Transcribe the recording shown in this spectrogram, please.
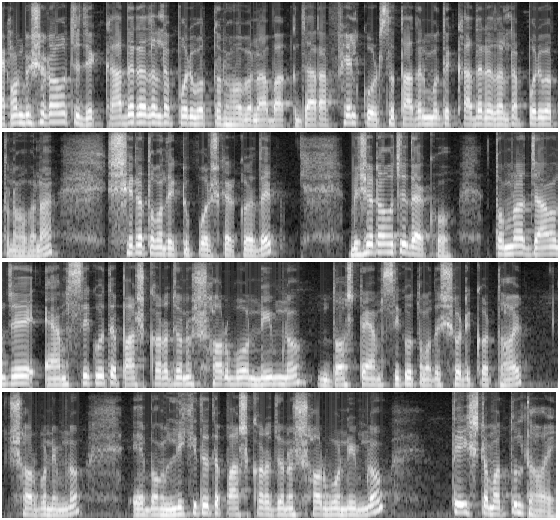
এখন বিষয়টা হচ্ছে যে কাদের রেজাল্টটা পরিবর্তন হবে না বা যারা ফেল করছে, তাদের মধ্যে কাদের রেজাল্টটা পরিবর্তন হবে না, সেটা তোমাদের একটু পরিষ্কার করে দেয় বিষয়টা হচ্ছে দেখো, তোমরা জানো যে এমসিকিউতে পাশ করার জন্য সর্বনিম্ন দশটা এমসিকিউ তোমাদের সঠিক করতে হয়, সর্বনিম্ন, এবং লিখিততে পাশ করার জন্য সর্বনিম্ন তেইশ নম্বর তুলতে হয়।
